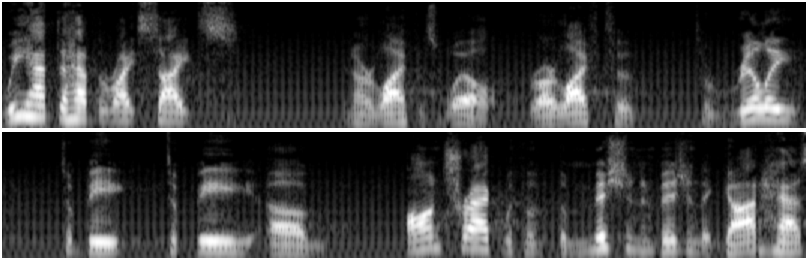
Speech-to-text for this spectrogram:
We have to have the right sights in our life as well for our life to to really to be to be um, on track with the, the mission and vision that God has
